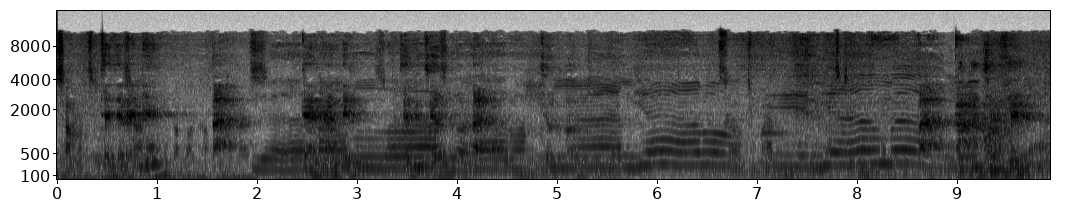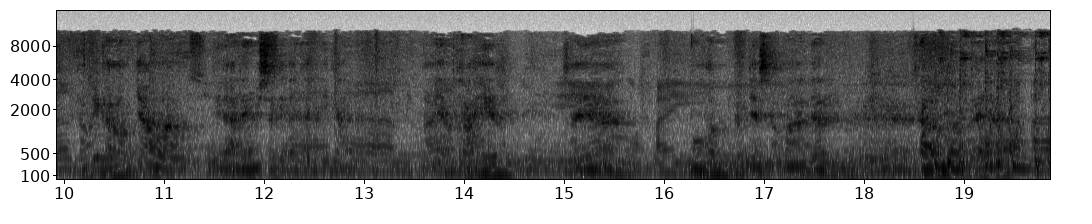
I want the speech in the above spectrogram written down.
sama jajarannya Pak dan hampir kecil-kecil Bapak Joko. Pak kalah jadi tapi kalau nyawa tidak ada yang bisa kita gantikan. nah yang terakhir saya mohon kerjasama dan kalau saya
